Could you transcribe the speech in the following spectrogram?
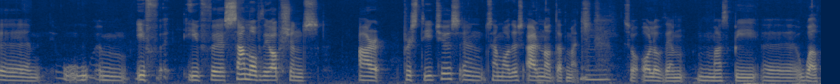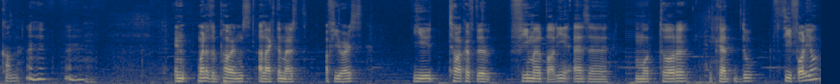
Um, w- um, if if uh, some of the options are prestigious and some others are not that much. So all of them must be uh, welcome. In one of the poems I like the most of yours, you talk of the female body as a motor caducifolio.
